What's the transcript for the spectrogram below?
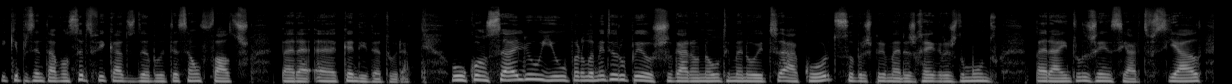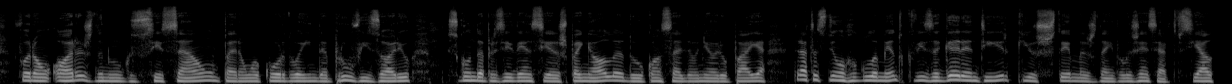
e que apresentavam certificados de habilitação falsos para a candidatura. O Conselho e o Parlamento Europeu chegaram na última noite a acordo sobre as primeiras regras do mundo para a inteligência artificial. Foram horas de negociação para um acordo ainda provisório. Segundo a presidência espanhola do Conselho da União Europeia, trata-se de um regulamento que visa garantir que os sistemas da inteligência artificial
